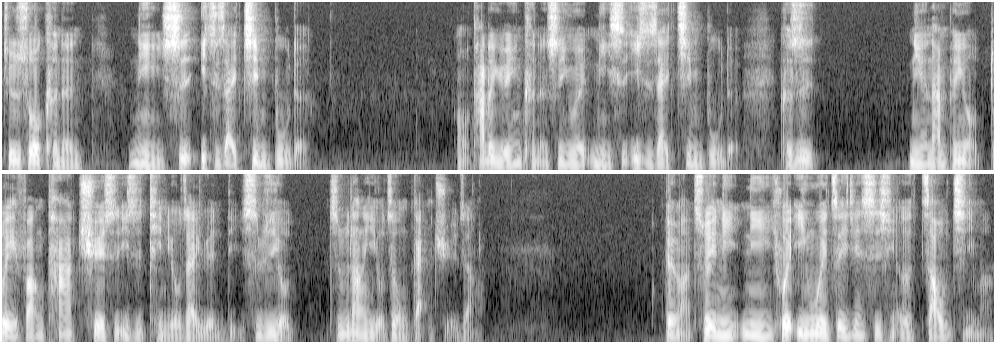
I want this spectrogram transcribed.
就是说，可能你是一直在进步的。哦，他的原因可能是因为你是一直在进步的，可是你的男朋友对方他却是一直停留在原地，是不是有是不是让你有这种感觉？这样，对吗？所以你你会因为这件事情而着急吗？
